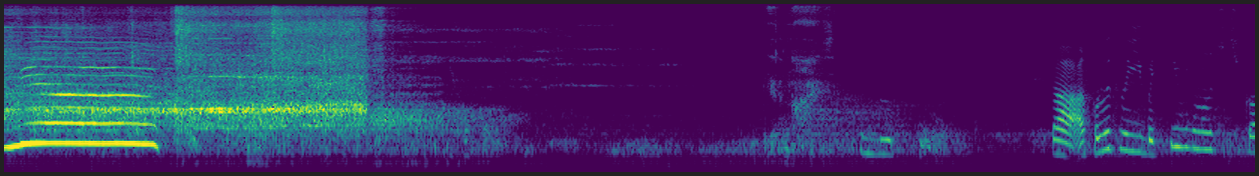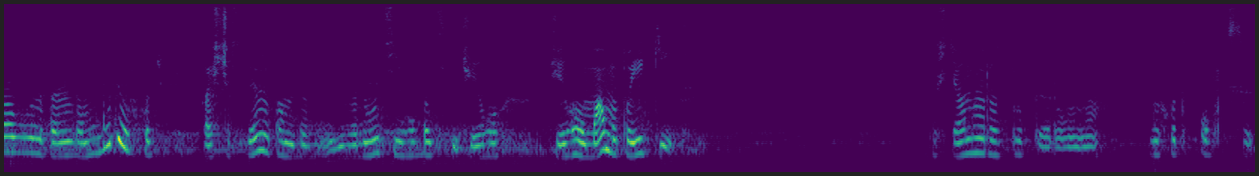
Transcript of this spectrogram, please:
Нет! Good night. Так, а батьків вернуться, цікаво, напевно, там буде хоч якась частина там, де вернуться його батьки, чи його, чи його мама, то є кіт. Достяна розблокирована. Виход овці.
